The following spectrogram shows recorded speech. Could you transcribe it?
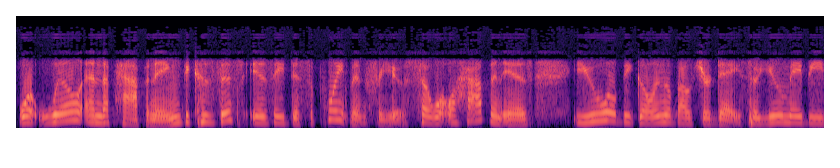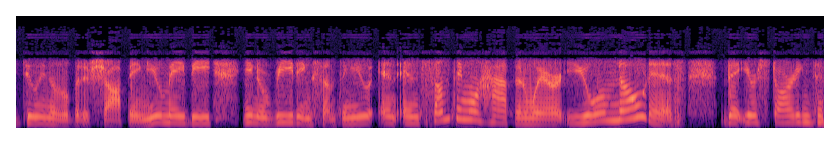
What will end up happening, because this is a disappointment for you. So what will happen is you will be going about your day. So you may be doing a little bit of shopping. You may be, you know, reading something. You and and something will happen where you will notice that you're starting to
